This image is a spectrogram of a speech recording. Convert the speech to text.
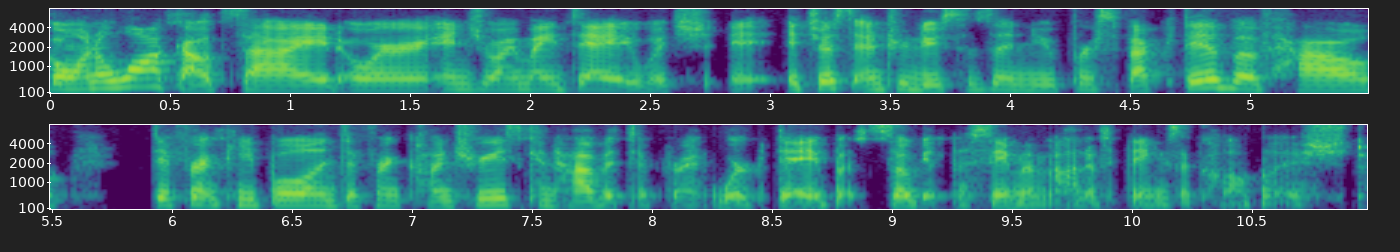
go on a walk outside or enjoy my day, which it, it just introduces a new perspective of how different people in different countries can have a different work day, but still get the same amount of things accomplished.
